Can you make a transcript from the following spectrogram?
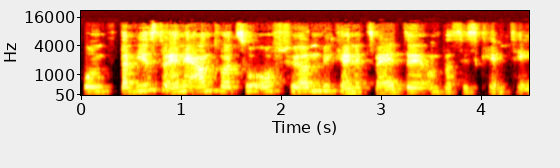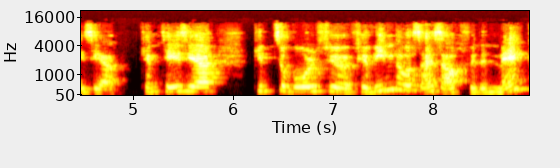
Und da wirst du eine Antwort so oft hören wie keine zweite und das ist Camtasia. Camtasia gibt sowohl für, für Windows als auch für den Mac.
